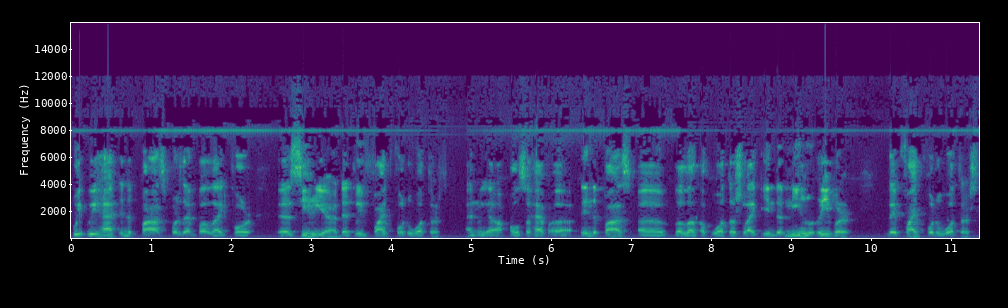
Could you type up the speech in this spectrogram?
we, we had in the past for example like for uh, Syria that we fight for the waters. And we also have uh, in the past uh, a lot of waters like in the Nile River. They fight for the waters.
